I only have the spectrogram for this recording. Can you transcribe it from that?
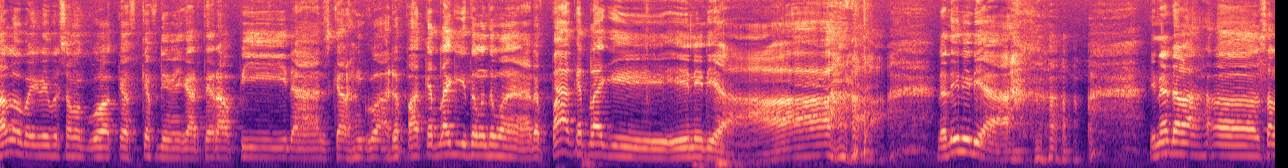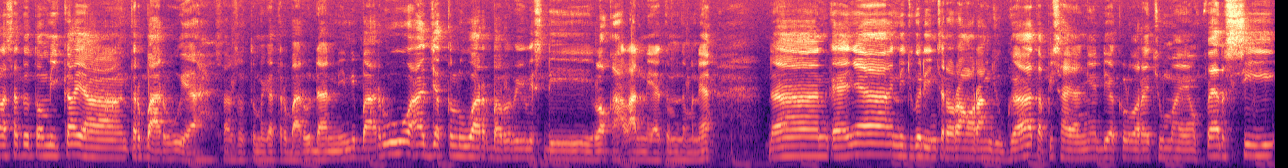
Halo, balik lagi bersama gua Kev Kev di Megar Terapi dan sekarang gua ada paket lagi teman-teman, ada paket lagi. Ini dia. Dan ini dia. Ini adalah uh, salah satu Tomika yang terbaru ya, salah satu Tomika terbaru dan ini baru aja keluar, baru rilis di lokalan ya teman-teman ya. Dan kayaknya ini juga diincar orang-orang juga, tapi sayangnya dia keluarnya cuma yang versi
